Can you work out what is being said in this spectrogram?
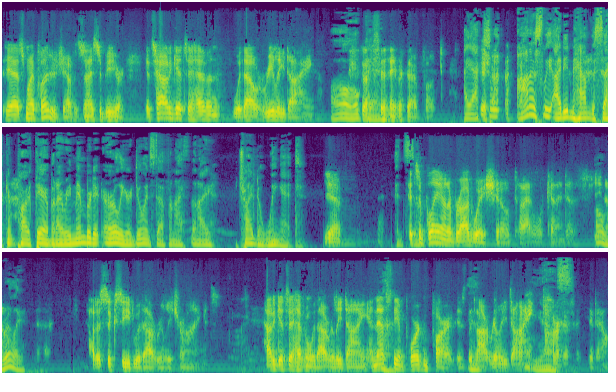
Yeah, it's my pleasure, Jeff. It's nice to be here. It's How to Get to Heaven Without Really Dying. Oh, okay. That's the name of that book. I actually, honestly, I didn't have the second part there, but I remembered it earlier doing stuff, and I then I tried to wing it. Yeah, so, it's a play on a Broadway show title, kind of. oh, know. really? How to succeed without really trying. It's how to get to heaven without really dying, and that's the important part is the yeah. not really dying yes. part of it. You know, uh,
